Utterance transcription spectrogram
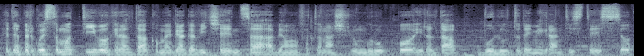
Ed è per questo motivo che in realtà come Gaga Vicenza abbiamo fatto nascere un gruppo, in realtà voluto dai migranti stesso,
